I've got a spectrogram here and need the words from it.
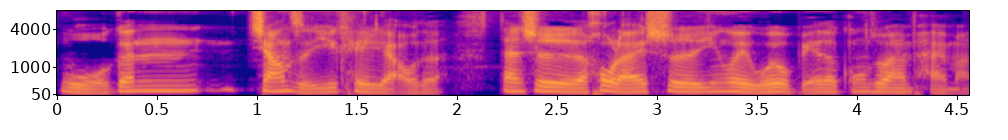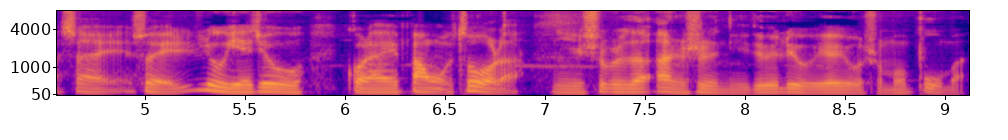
我跟箱子 E K 聊的，但是后来是因为我有别的工作安排嘛，所以所以六爷就过来帮我做了。你是不是在暗示你对六爷有什么不满？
